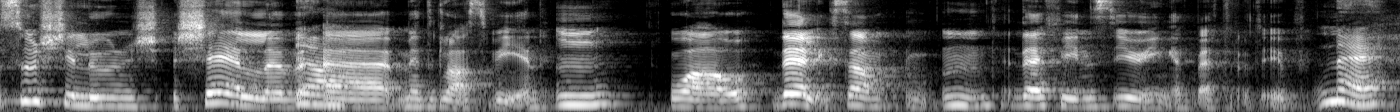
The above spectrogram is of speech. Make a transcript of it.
sushi-lunch själv Ja. eh, med ett glas vin. Mm. Wow, det är liksom, mm, det finns ju inget bättre typ. Nej.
